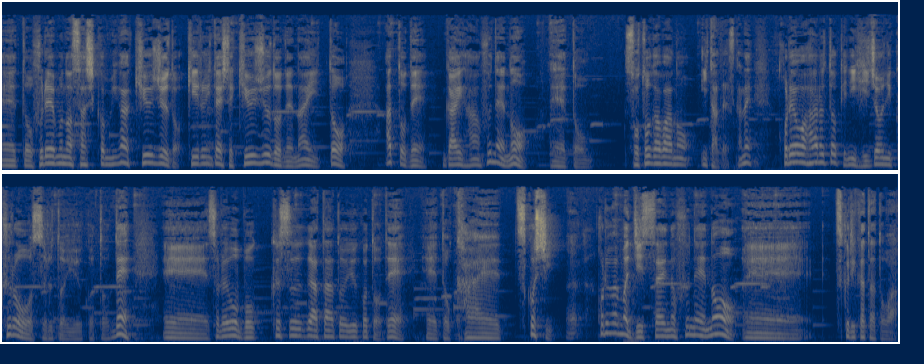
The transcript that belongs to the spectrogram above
えー、とフレームの差し込みが90度キールに対して90度でないと後で外板船の、えー、と外側の板ですかねこれを貼るときに非常に苦労をするということで、えーそれをボックス型ということで、えー、と変え少しこれはまあ実際の船の、えー作り方とは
